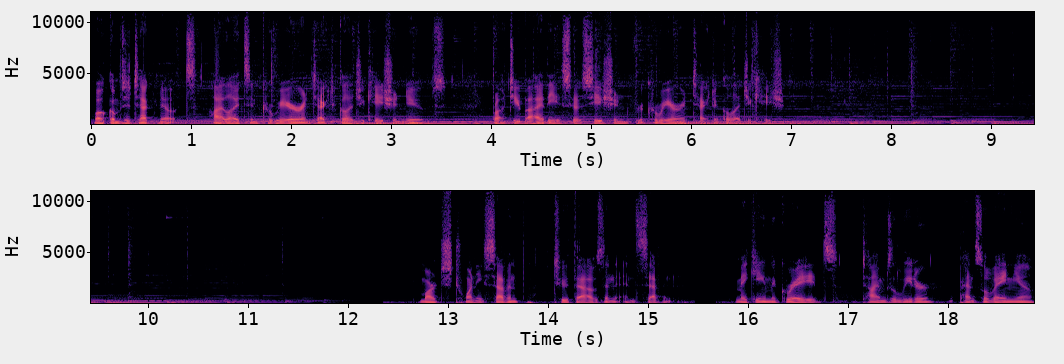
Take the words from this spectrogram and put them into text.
Welcome to Tech Notes, highlights in career and technical education news, brought to you by the Association for Career and Technical Education. March 27th, 2007. Making the Grades, Times Leader, Pennsylvania,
